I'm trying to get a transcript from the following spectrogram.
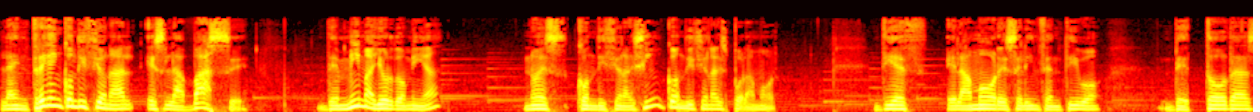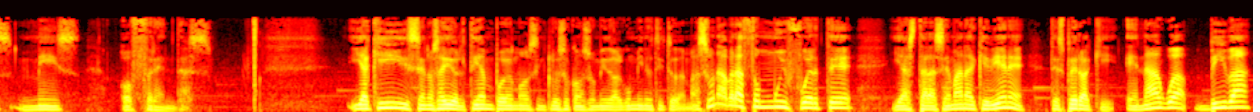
La entrega incondicional es la base de mi mayordomía, no es condicional, es incondicional, es por amor. 10. El amor es el incentivo de todas mis ofrendas. Y aquí se nos ha ido el tiempo, hemos incluso consumido algún minutito de más. Un abrazo muy fuerte y hasta la semana que viene te espero aquí en Agua Viva.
